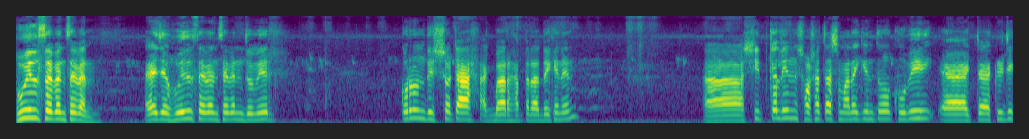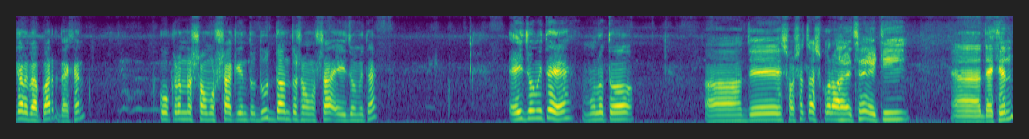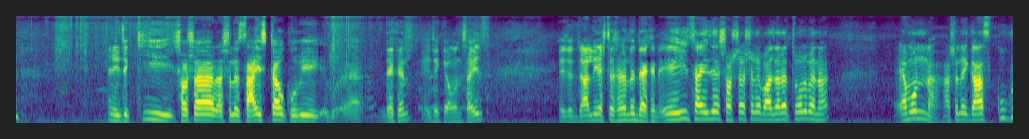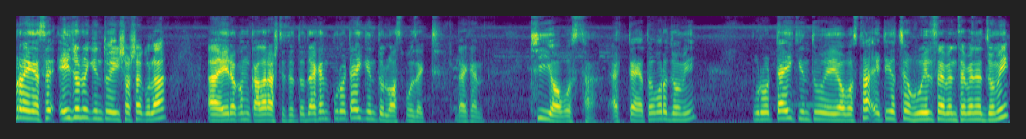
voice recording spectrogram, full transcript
Wheel seven seven. এই যে wheel seven seven জমির করুণ দৃশ্যটা একবার আপনারা দেখে নিন। শীতকালীন শশা চাষ মানে কিন্তু খুবই একটা ক্রিটিক্যাল ব্যাপার, দেখেন। কোকড়ানোর সমস্যা কিন্তু, দুর্দান্ত সমস্যা এই জমিতে। এই জমিতে মূলত যে শশা চাষ করা হয়েছে, এটি দেখেন, এই যে কি শশার আসলে সাইজটাও খুবই দেখেন এই যে কেমন সাইজ এই যে জালি আসতে আসলে দেখেন এই সাইজের শশা আসলে বাজারে চলবে না। এমন না আসলে গাছ কুকড়ে গেছে এই জন্য কিন্তু এই শশাগুলা আহ, এইরকম কালার আসতেছে। তো দেখেন পুরোটাই কিন্তু লস প্রজেক্ট দেখেন কি অবস্থা। একটা এত বড় জমি পুরোটাই কিন্তু এই অবস্থা। এটি হচ্ছে হুইল সেভেন সেভেনের জমি।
